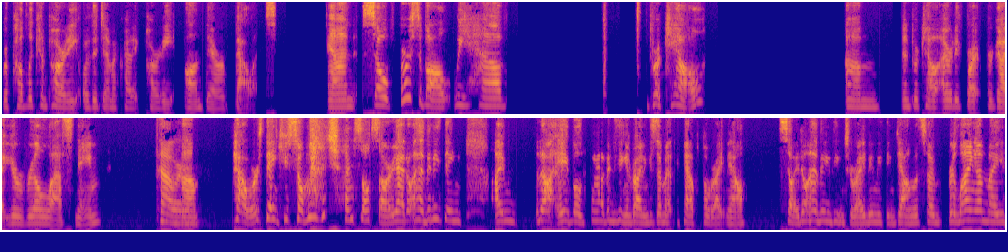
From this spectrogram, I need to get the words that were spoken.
Republican Party or the Democratic Party on their ballots. And so, first of all, we have Brickell. Um, and Brickell, I already forgot your real last name. Power. Um, Power. Thank you so much. I'm so sorry. I don't have anything. I'm not able to have anything in writing because I'm at the Capitol right now. So I don't have anything to write anything down with. So I'm relying on my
